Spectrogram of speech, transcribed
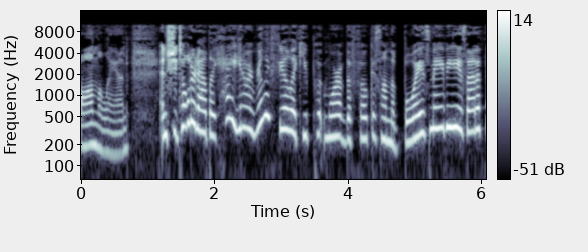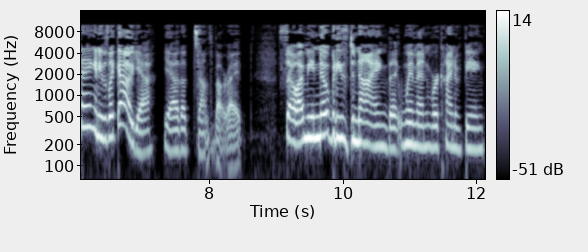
on the land. And she told her dad, like, hey, you know, I really feel like you put more of the focus on the boys maybe. Is that a thing? And he was like, oh yeah, yeah, that sounds about right. So, I mean, nobody's denying that women were kind of being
